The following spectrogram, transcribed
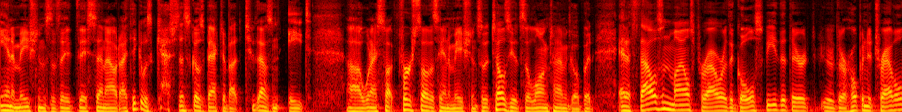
animations that they, they sent out, I think it was, gosh, this goes back to about 2008 uh, when I saw, first saw this animation. So it tells you it's a long time ago. But at a thousand miles per hour, the goal speed that they're they're hoping to travel,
